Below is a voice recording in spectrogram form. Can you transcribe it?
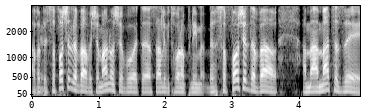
אבל בסופו של דבר, ושמענו השבוע את השר לביטחון הפנים, בסופו של דבר, המאמץ הזה,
